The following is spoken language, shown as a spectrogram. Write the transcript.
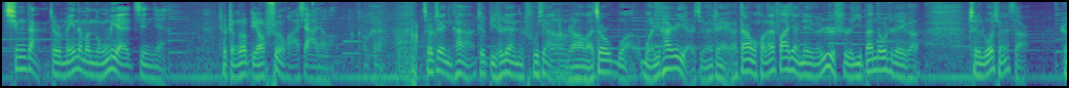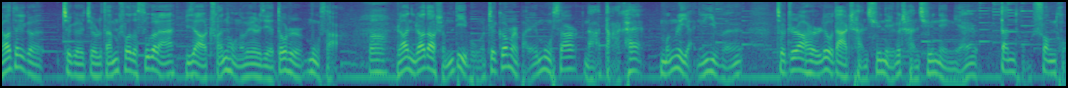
清淡，就是没那么浓烈进去，就整个比较顺滑下去了。OK，就是这，你看啊，这鄙视链就出现了，嗯你知道吗？就是我，我一开始也是觉得这个，但是我后来发现，这个日式的一般都是这个这个螺旋塞儿，然后这个这个就是咱们说的苏格兰比较传统的威士忌都是木塞儿，啊，然后你知道到什么地步吗？这哥们儿把这木塞儿拿打开，蒙着眼睛一闻，就知道是六大产区哪个产区哪年单桶双桶，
